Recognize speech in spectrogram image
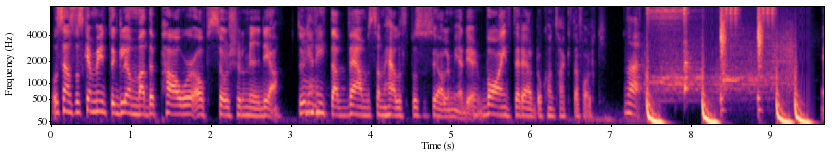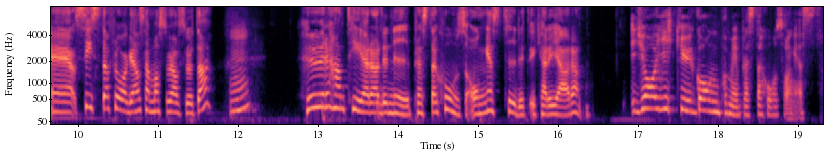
Och sen så ska man inte glömma the power of social media. Du kan hitta vem som helst på sociala medier. Var inte rädd att kontakta folk. nej. Eh, sista frågan, sen måste vi avsluta. Hur hanterade ni prestationsångest tidigt i karriären? Jag gick ju igång på min prestationsångest.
